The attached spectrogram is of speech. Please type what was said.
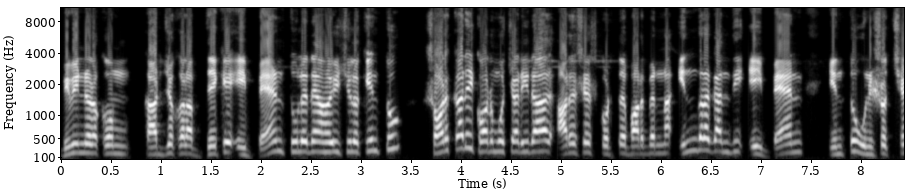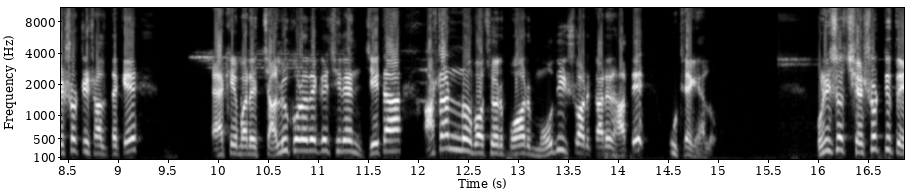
বিভিন্ন রকম কার্যকলাপ দেখে এই ব্যান্ড তুলে নেওয়া হয়েছিল, কিন্তু সরকারি কর্মচারীরা আরএসএস করতে পারবেন না। ইন্দিরা গান্ধী এই ব্যান কিন্তু উনিশশো ছেষট্টি সাল থেকে একেবারে চালু করে রেখেছিলেন, যেটা আটান্ন বছর পর মোদী সরকারের হাতে উঠে গেল। উনিশশো ছেষট্টিতে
